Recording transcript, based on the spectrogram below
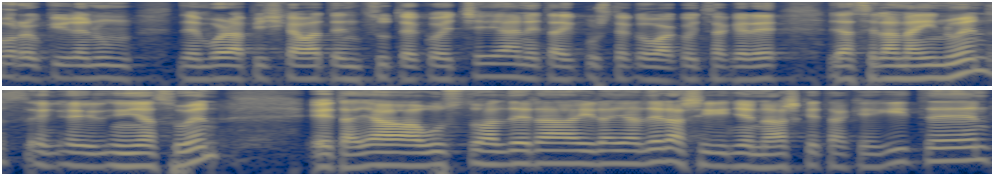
horreuki genuen denbora pixka bat entzuteko etxean eta ikusteko bakoitzak ere ja zela nahi nuen, ina zuen, eta ja abuztu aldera, irai aldera, hasi ginen nahasketak egiten,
